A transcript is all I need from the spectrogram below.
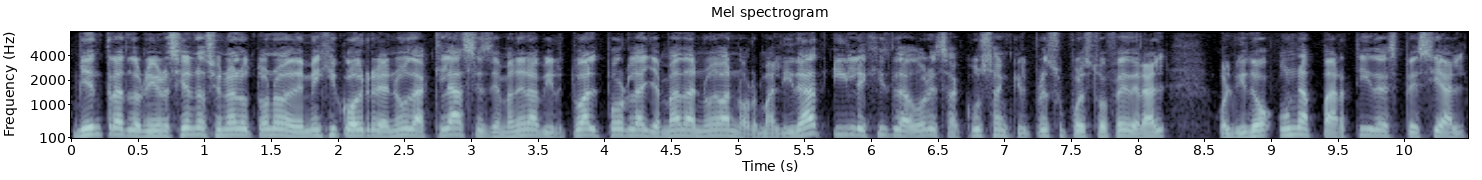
Mientras la Universidad Nacional Autónoma de México hoy reanuda clases de manera virtual por la llamada nueva normalidad y legisladores acusan que el presupuesto federal olvidó una partida especial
